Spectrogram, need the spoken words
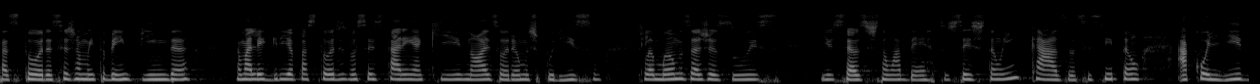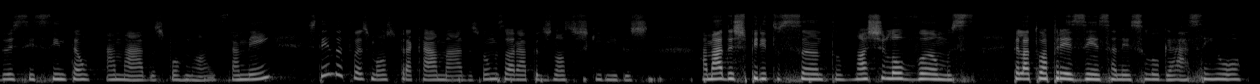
Pastora, seja muito bem-vinda. É uma alegria, pastores, vocês estarem aqui. Nós oramos por isso, clamamos a Jesus e os céus estão abertos. Vocês estão em casa, se sintam acolhidos, se sintam amados por nós. Amém? Estenda as tuas mãos para cá, amados. Vamos orar pelos nossos queridos. Amado Espírito Santo, nós te louvamos pela tua presença nesse lugar, Senhor.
